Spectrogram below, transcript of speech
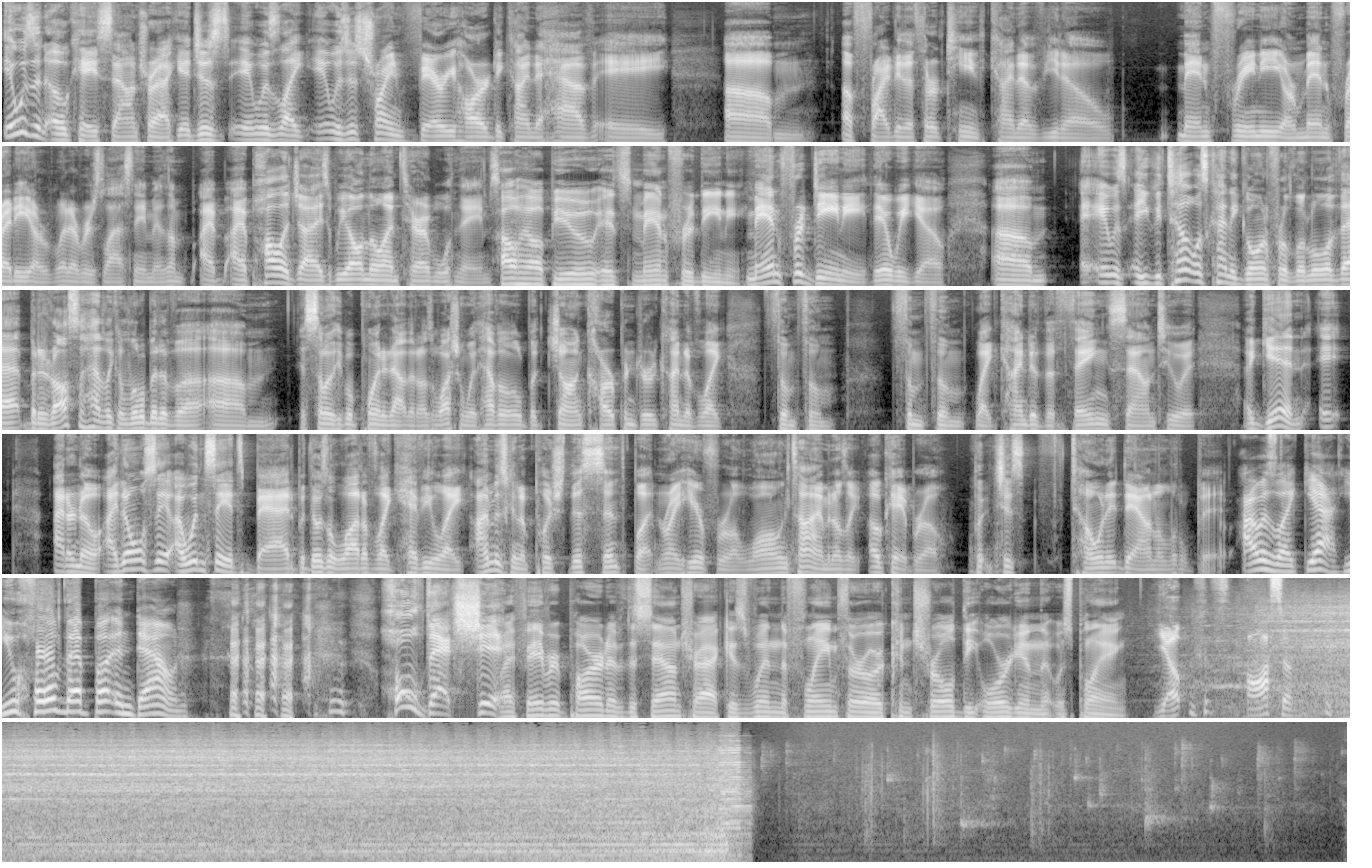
It was an okay soundtrack. It just it was like it was just trying very hard to kind of have a um a Friday the Thirteenth kind of you know Manfrini or Manfredi or whatever his last name is. I'm, I I apologize. We all know I'm terrible with names. I'll help you. It's Manfredini. Manfredini. There we go. Um, it was you could tell it was kind of going for a little of that, but it also had like a little bit of a um, as some of the people pointed out that I was watching with have a little bit John Carpenter kind of like thump thum thum thum like kind of the thing sound to it. Again, it, I don't know. I don't say I wouldn't say it's bad, but there was a lot of like heavy like I'm just gonna push this synth button right here for a long time, and I was like, okay, bro, but just tone it down a little bit. I was like, yeah, you hold that button down. Hold that shit. My favorite part of the soundtrack is when the flamethrower controlled the organ that was playing. Yep. Awesome.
